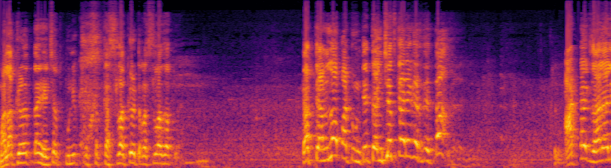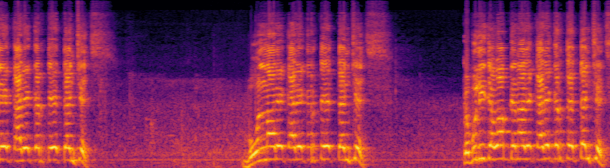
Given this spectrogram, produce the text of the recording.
मला कळत नाही ह्याच्यात कुणी कसला कट रचला जातो का त्यांना पाठवून ते त्यांचेच कार्यकर्ते आहेत ना? अटक झालेले कार्यकर्ते त्यांचेच. बोलणारे कार्यकर्ते त्यांचेच. कबुली जबाब देणारे कार्यकर्ते त्यांचेच.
